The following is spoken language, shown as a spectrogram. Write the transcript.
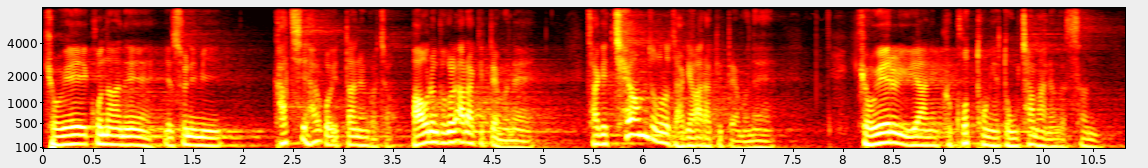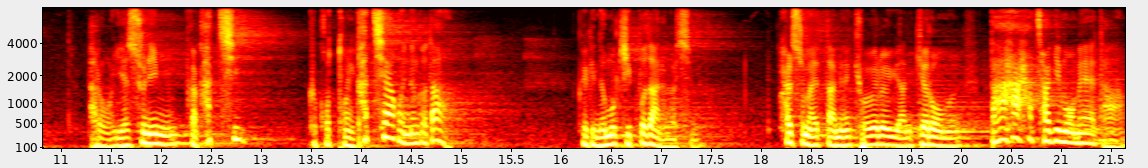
교회의 고난에 예수님이 같이 하고 있다는 거죠. 바울은 그걸 알았기 때문에 자기 체험적으로 자기가 알았기 때문에 교회를 위한 그 고통에 동참하는 것은 바로 예수님과 같이 그 고통에 같이 하고 있는 거다. 그게 너무 기쁘다는 것입니다. 할 수만 있다면 교회를 위한 괴로움을 다 자기 몸에 다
